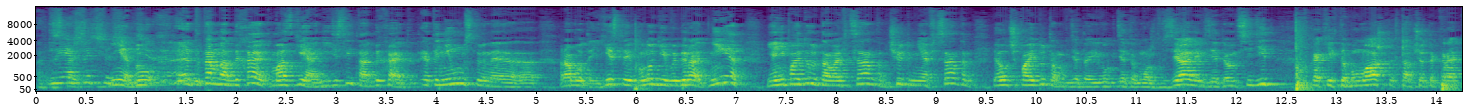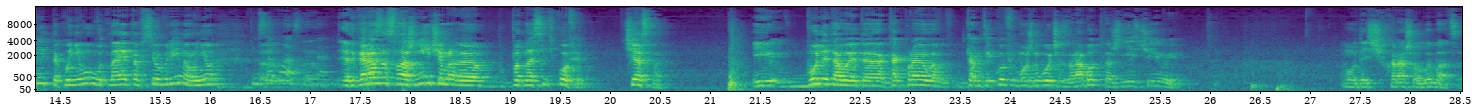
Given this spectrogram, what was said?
Это, Ну, я шучу, Нет, ну шучу. это там отдыхают мозги, они действительно отдыхают. Это не умственная э, работа. Если многие выбирают, нет, я не пойду там официантом, что это мне официантом, я лучше пойду там где-то, его где-то, может, взяли, где-то он сидит в каких-то бумажках, там что-то крапит, так у него вот на это все время, у него... Ну, согласна, да. Это гораздо сложнее, чем э, подносить кофе, честно. И более того, это, как правило, там, где кофе, можно больше заработать, потому что есть чаевые. Вот, если хорошо улыбаться.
